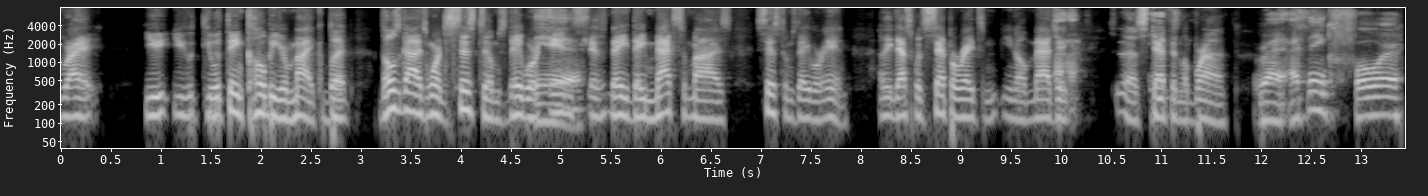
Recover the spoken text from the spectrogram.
right? You you you would think Kobe or Mike, but those guys weren't systems. They were in. Yeah. sys- They they maximized systems they were in. I think that's what separates you know Magic, I- uh, Steph, and LeBron. Right. I think four,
